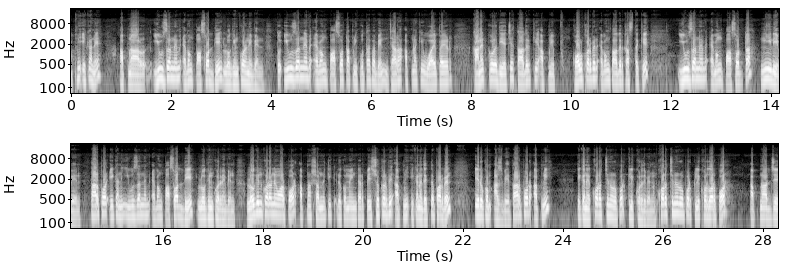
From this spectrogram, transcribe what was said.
আপনি এখানে আপনার ইউজার নেম এবং পাসওয়ার্ড দিয়ে লগ করে নেবেন। তো ইউজার নেম এবং পাসওয়ার্ড আপনি কোথায় পাবেন? যারা আপনাকে ওয়াইফাইয়ের কানেক্ট করে দিয়েছে, তাদেরকে আপনি কল করবেন এবং তাদের কাছ থেকে ইউজার নেম এবং পাসওয়ার্ডটা নিয়ে নেবেন। তারপর এখানে ইউজার নেম এবং পাসওয়ার্ড দিয়ে লগ করে নেবেন। লগ ইন করে নেওয়ার পর আপনার সামনে ঠিক এরকম ইন্টারপেজ শো করবে। আপনি এখানে দেখতে পারবেন, এরকম আসবে। তারপর আপনি এখানে করচ্চিনের ওপর ক্লিক করে দেবেন। করচ্চিনের ওপর ক্লিক করে দেওয়ার পর আপনার যে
